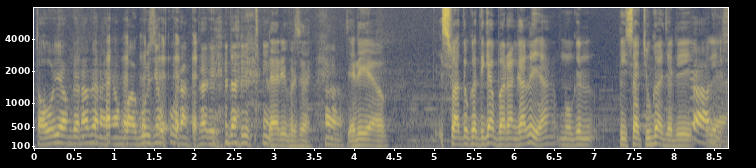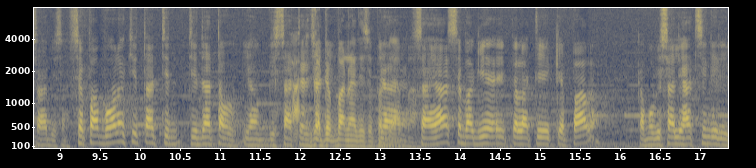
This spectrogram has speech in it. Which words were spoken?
tahu yang benar-benar yang bagus yang kurang dari dari tim. dari Persebaya. Ha. Jadi ya suatu ketika barangkali ya mungkin bisa juga jadi Ya, ya, bisa bisa. Sepak bola kita ti- tidak tahu yang bisa ke terjadi. depan nanti seperti Ya, apa. Saya sebagai pelatih kepala, kamu bisa lihat sendiri.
